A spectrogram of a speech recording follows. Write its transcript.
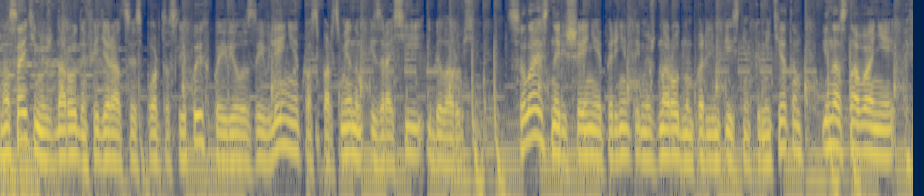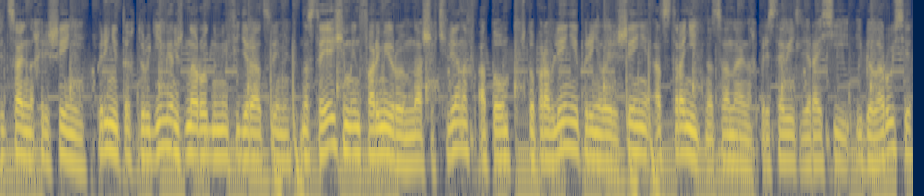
На сайте Международной Федерации спорта слепых появилось заявление по спортсменам из России и Беларуси. Ссылаясь на решения, принятые Международным паралимпийским комитетом и на основании официальных решений, принятых другими международными федерациями, настоящим информируем наших членов о том, что правление приняло решение отстранить национальных представителей России и Беларуси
